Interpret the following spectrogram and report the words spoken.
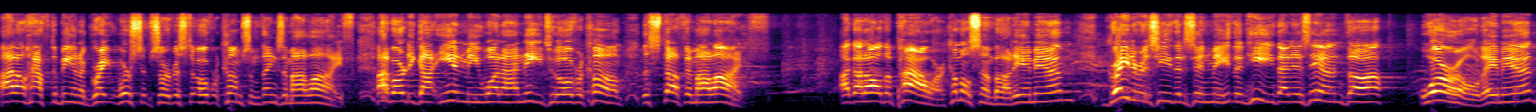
I don't have to be in a great worship service to overcome some things in my life. I've already got in me what I need to overcome the stuff in my life. I got all the power. Come on, somebody. Amen. Greater is He that is in me than He that is in the world. Amen.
